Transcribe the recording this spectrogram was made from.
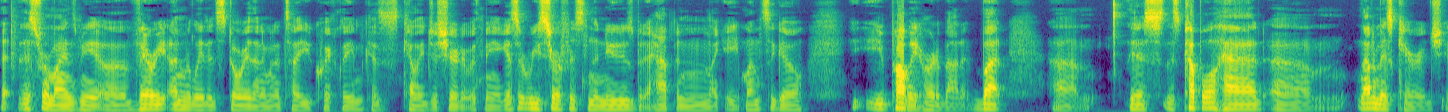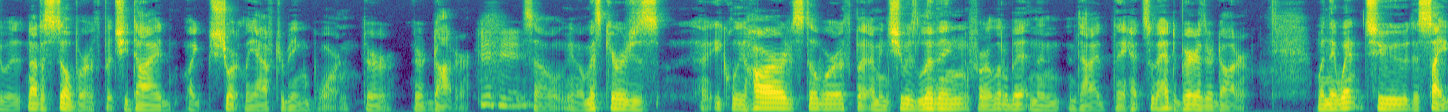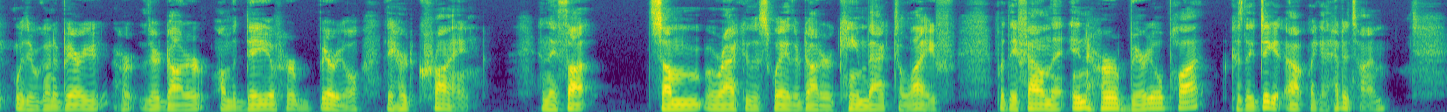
Th- This reminds me of a very unrelated story that I'm going to tell you quickly because Kelly just shared it with me. I guess it resurfaced in the news, but it happened like eight months ago. You, you probably heard about it, but um, this this couple had um, not a miscarriage. It was not a stillbirth, but she died like shortly after being born. Their their daughter. Mm-hmm. So you know, miscarriage is uh, equally hard, stillbirth. But I mean, she was living for a little bit and then died. They had so they had to bury their daughter. When they went to the site where they were going to bury her, their daughter on the day of her burial, they heard crying, and they thought some miraculous way their daughter came back to life. But they found that in her burial plot, because they dig it out like ahead of time,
